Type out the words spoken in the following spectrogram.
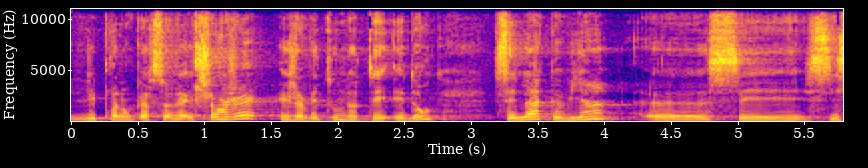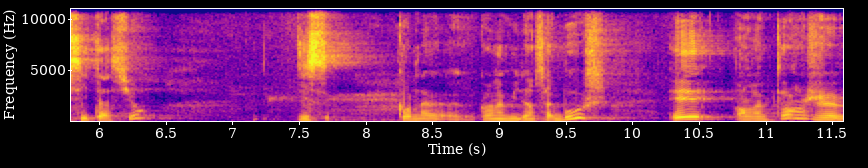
les, pronoms personnels changeaient, et j'avais tout noté. Et donc, c'est là que viennent ces, ces, citations qu'on a, qu'on a mis dans sa bouche, et en même temps, je,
